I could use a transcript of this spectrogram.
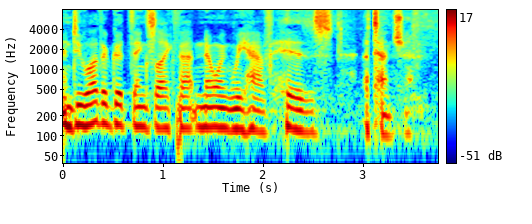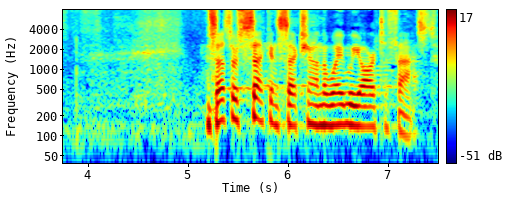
and do other good things like that, knowing we have His attention. And so that's our second section on the way we are to fast.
